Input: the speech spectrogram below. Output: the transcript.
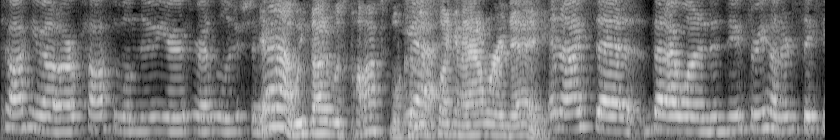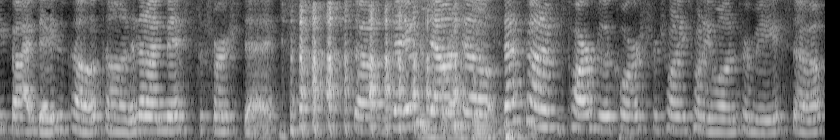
talking about our possible New Year's resolution? Yeah, we thought it was possible because Yeah. was like an hour a day. And I said that I wanted to do 365 days of Peloton, and then I missed the first day. So then it was downhill. Impressive. That's kind of par for the course for 2021 for me. So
